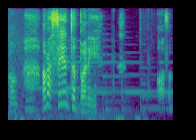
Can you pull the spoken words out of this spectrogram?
Um, I'm a Santa bunny! awesome.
